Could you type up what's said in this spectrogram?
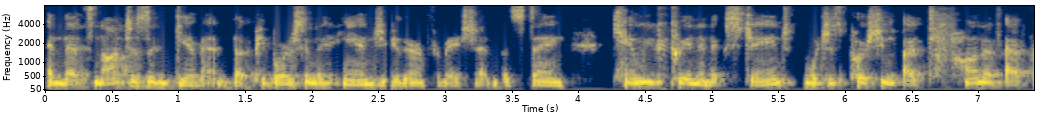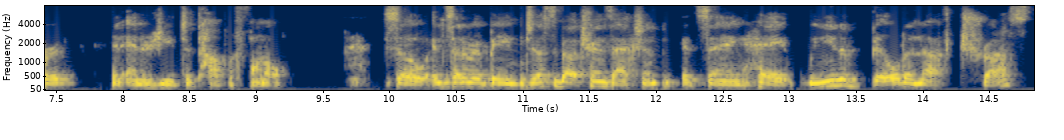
And that's not just a given that people are just going to hand you their information, but saying, can we create an exchange, which is pushing a ton of effort and energy to top of funnel so instead of it being just about transaction, it's saying, hey, we need to build enough trust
